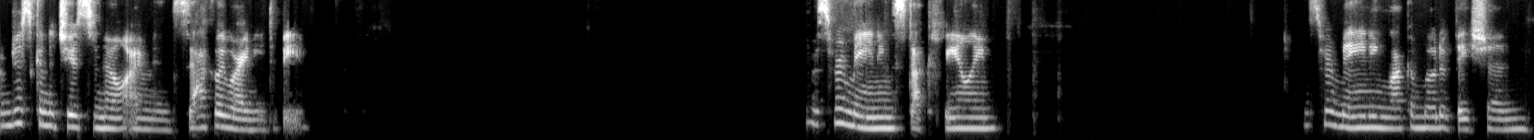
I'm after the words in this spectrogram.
I'm just going to choose to know I'm exactly where I need to be. This remaining stuck feeling. This remaining lack of motivation.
